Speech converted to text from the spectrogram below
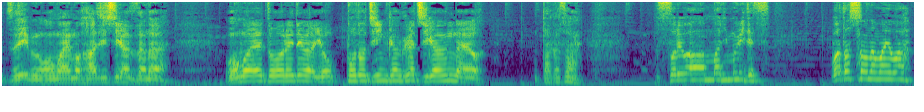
随分お前も恥知らずだな。お前と俺ではよっぽど人格が違うんだよ。タカさん、それはあんまり無理です。私の名前は、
